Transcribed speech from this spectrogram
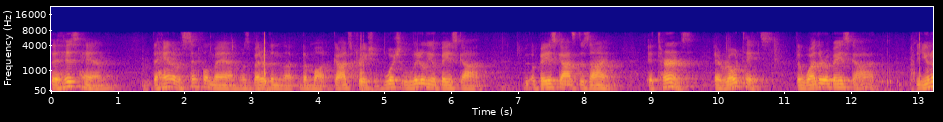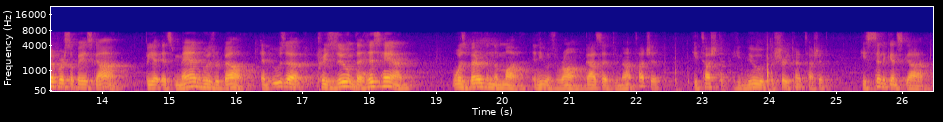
That his hand, the hand of a sinful man, was better than the, the mud, God's creation, which literally obeys God, obeys God's design. It turns, it rotates, the weather obeys God. The universe obeys God. But yet it's man who has rebelled. And Uzzah presumed that his hand was better than the mud, and he was wrong. God said, Do not touch it. He touched it. He knew for sure he couldn't touch it. He sinned against God.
